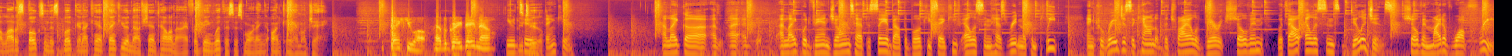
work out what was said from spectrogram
A lot of spokes in this book, and I can't thank you enough, Chantel and I, for being with us this morning on KMOJ. Thank you all. Have a great day now. You, you too. too. Thank you. I like uh, I, I, I like what Van Jones had to say about the book. He said Keith Ellison has written a complete and courageous account of the trial of Derek Chauvin. Without Ellison's diligence, Chauvin might have walked free.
